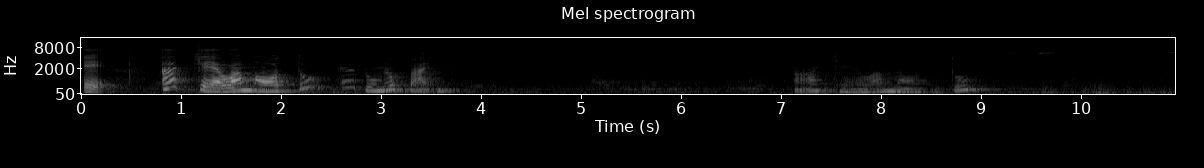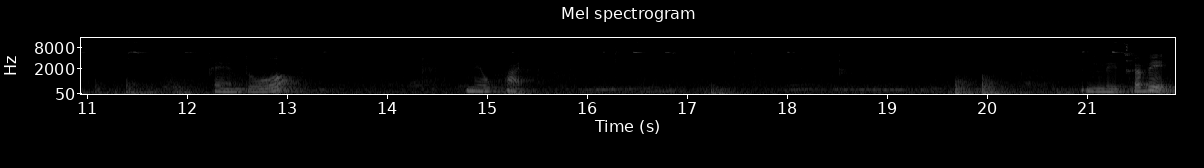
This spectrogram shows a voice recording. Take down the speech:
é: Aquela moto é do meu pai. aquela moto é do meu pai. Letra B.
